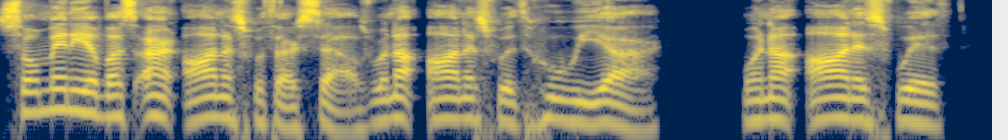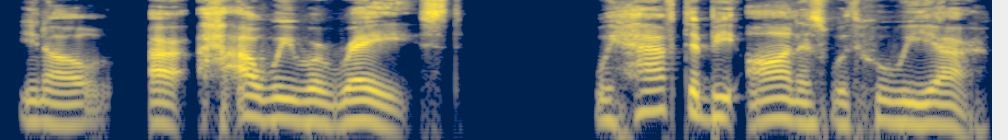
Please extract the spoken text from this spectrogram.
So many of us aren't honest with ourselves. We're not honest with who we are. We're not honest with, you know, our, how we were raised. We have to be honest with who we are.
